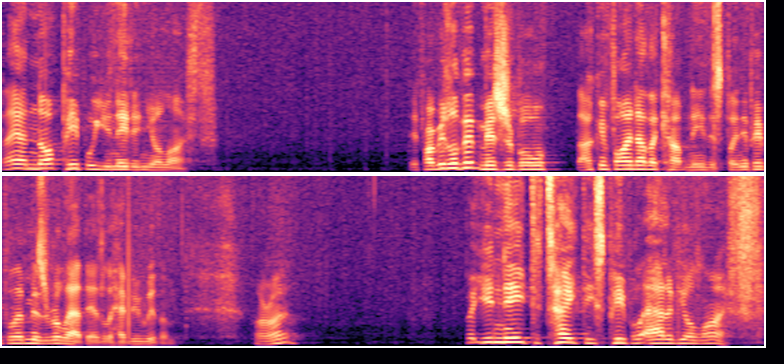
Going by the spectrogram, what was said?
They are not people you need in your life. They're probably a little bit miserable. They can find other company. There's plenty of people that are miserable out there that are happy with them. All right? But you need to take these people out of your life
